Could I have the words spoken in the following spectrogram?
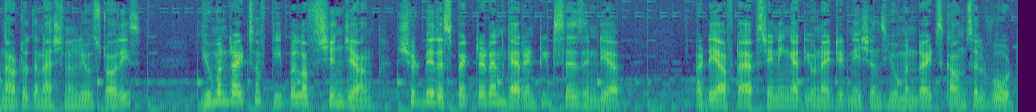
Now to the national news stories. Human rights of people of Xinjiang should be respected and guaranteed, says India. A day after abstaining at United Nations Human Rights Council vote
